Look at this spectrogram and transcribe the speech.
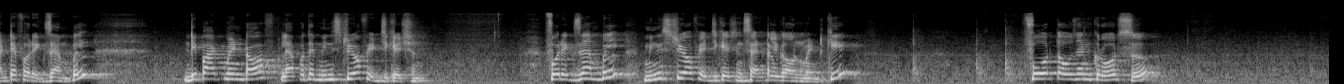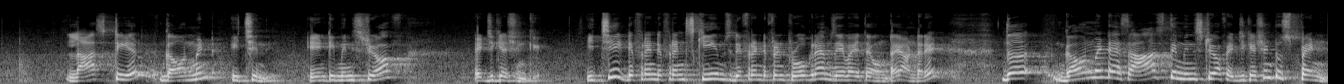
అంటే ఫర్ ఎగ్జాంపుల్ డిపార్ట్మెంట్ ఆఫ్ లేకపోతే మినిస్ట్రీ ఆఫ్ ఎడ్యుకేషన్ For example ministry of education central గవర్నమెంట్కి four thousand crores last year government ఇచ్చింది. ఏంటి మినిస్ట్రీ ఆఫ్ ఎడ్యుకేషన్కి ఇచ్చి different different schemes different different programmes ఏవైతే ఉంటాయో under it the government has as the ministry of education to spend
